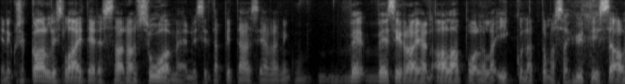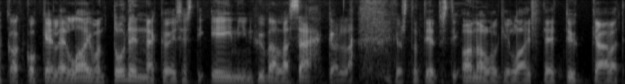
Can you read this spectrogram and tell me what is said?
ennen kuin se kallis laite edes saadaan Suomeen, niin sitä pitää siellä niin kuin ve- vesirajan alapuolella ikkunattomassa hytissä alkaa kokeilemaan laivan todennäköisesti ei niin hyvällä sähköllä, josta tietysti analogilaitteet tykkäävät.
